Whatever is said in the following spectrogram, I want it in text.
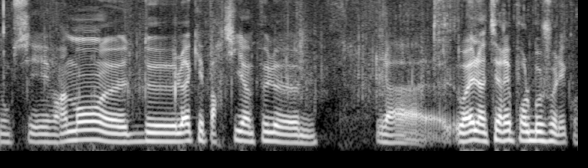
donc c'est vraiment de là qu'est parti un peu l'intérêt pour le Beaujolais. Quoi.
